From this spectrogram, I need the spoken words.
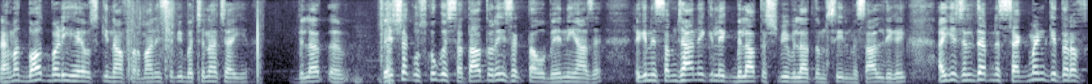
रहमत बहुत बड़ी है उसकी नाफरमानी से भी बचना चाहिए। बिला बेशक उसको कोई सता तो नहीं सकता वो बेनियाज है लेकिन ये समझाने के लिए एक बिला तशबी बिला तमसील मिसाल दी गई। आइए चलते हैं अपने सेगमेंट की तरफ़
